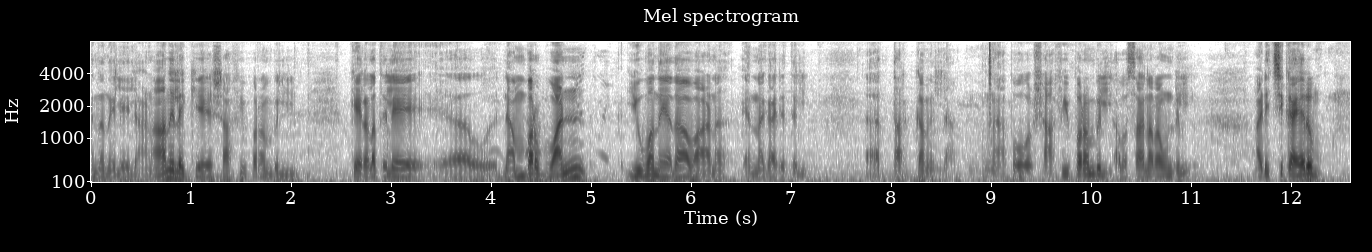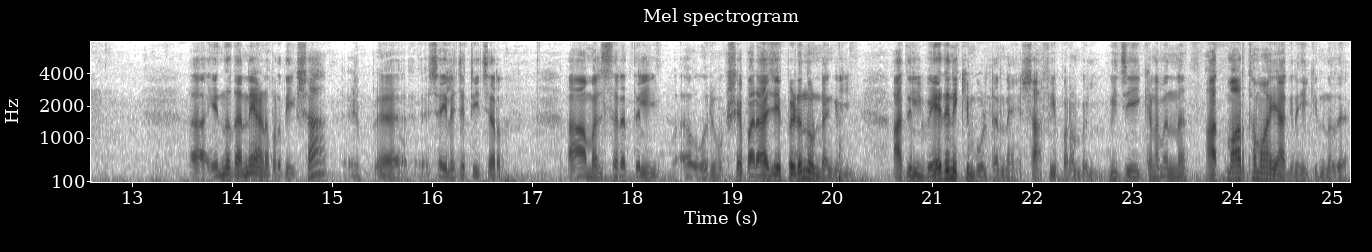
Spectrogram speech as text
എന്ന നിലയിലാണ്. ആ നിലയ്ക്ക് ഷാഫി പറമ്പിൽ കേരളത്തിലെ നമ്പർ വൺ യുവ നേതാവാണ് എന്ന കാര്യത്തിൽ തർക്കമില്ല. അപ്പോൾ ഷാഫി പറമ്പിൽ അവസാന റൗണ്ടിൽ അടിച്ചു കയറും. എന്ന് തന്നെയാണ് പ്രതീക്ഷ. ശൈലജ ടീച്ചർ ആ മത്സരത്തിൽ ഒരുപക്ഷെ പരാജയപ്പെടുന്നുണ്ടെങ്കിൽ അതിൽ വേദനിക്കുമ്പോൾ തന്നെ ഷാഫി പറമ്പിൽ വിജയിക്കണമെന്ന് ആത്മാർത്ഥമായി ആഗ്രഹിക്കുന്നത്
